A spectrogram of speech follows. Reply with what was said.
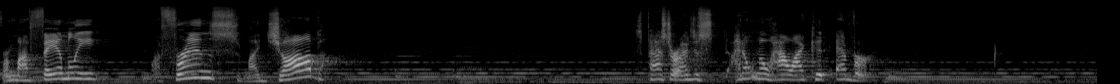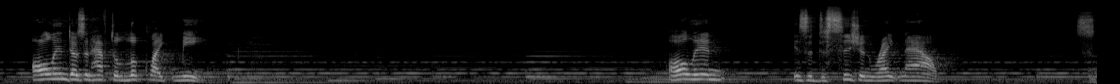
from my family, my friends, my job. Pastor, I just, I don't know how I could ever. All in doesn't have to look like me. All in is a decision right now. It's,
